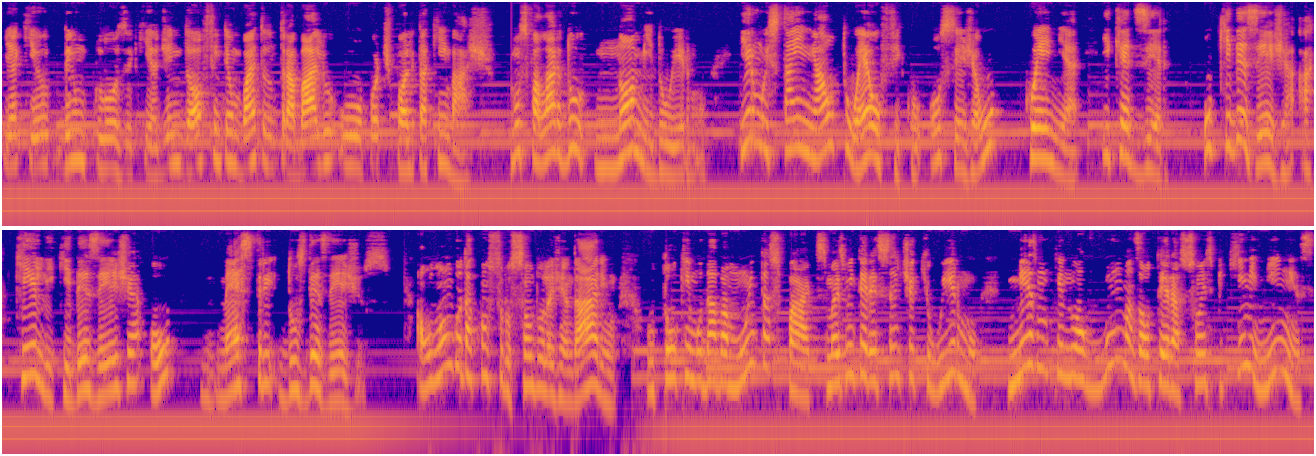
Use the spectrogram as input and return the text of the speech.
E aqui eu dei um close aqui. A Jane Dolphin tem um baita do trabalho, o portfólio está aqui embaixo. Vamos falar do nome do Irmo. Irmo está em alto élfico, ou seja, o Quenya, e quer dizer o que deseja, aquele que deseja ou mestre dos desejos. Ao longo da construção do Legendário, o Tolkien mudava muitas partes, mas o interessante é que o Irmo, mesmo tendo algumas alterações pequenininhas,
